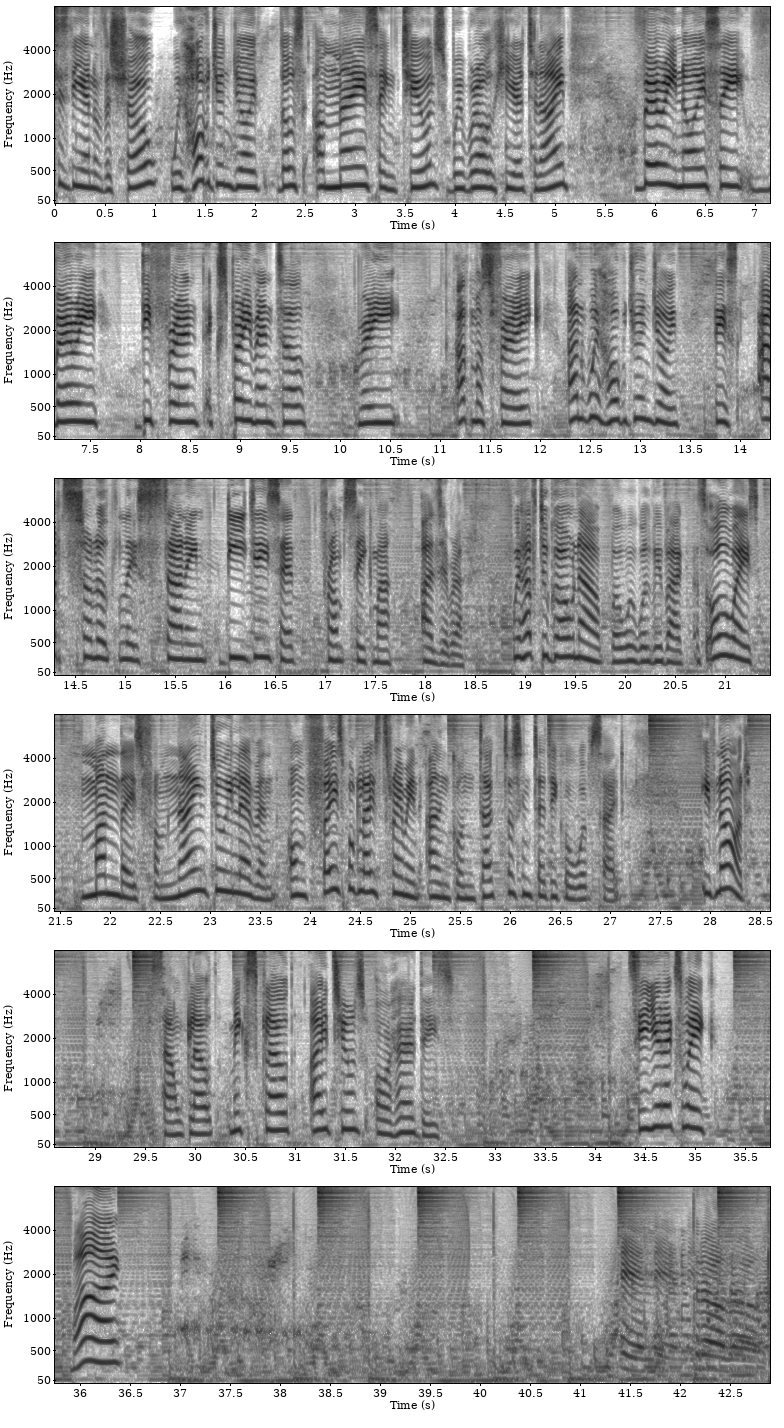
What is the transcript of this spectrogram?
This is the end of the show. We hope you enjoyed those amazing tunes we brought here tonight. Very noisy, very different, experimental, very atmospheric, and we hope you enjoyed this absolutely stunning DJ set from Sigma Algebra. We have to go now, but we will be back as always Mondays from 9 to 11 on Facebook live streaming and Contacto Sintetico website. If not, SoundCloud, Mixcloud, iTunes, or Hearthis. See you next week. Bye. Electrodos.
